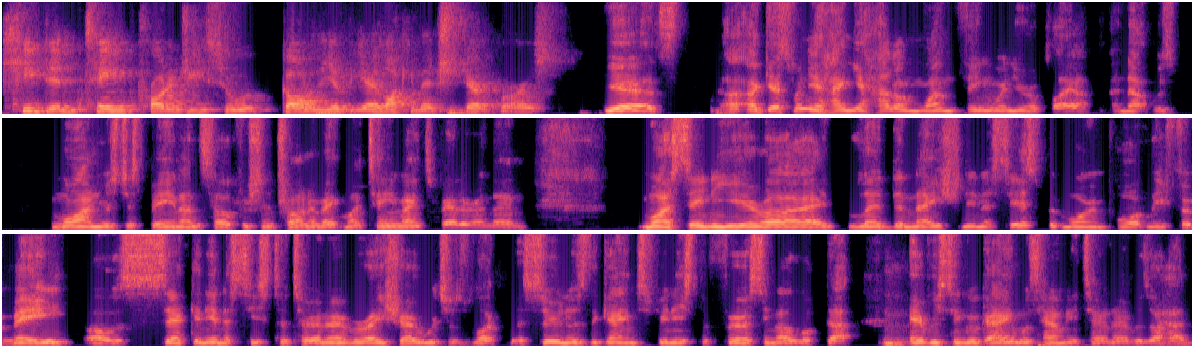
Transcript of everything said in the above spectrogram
kid and team prodigies who are going to the NBA, like you mentioned, Derrick Rose. Yeah, it's I guess when you hang your hat on one thing when you're a player, and that was mine was just being unselfish and trying to make my teammates better, and then my senior year, I led the nation in assists, but more importantly for me, I was second in assist to turnover ratio, which was like as soon as the game's finished, the first thing I looked at mm-hmm. every single game was how many turnovers I had.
